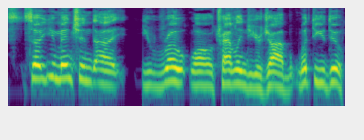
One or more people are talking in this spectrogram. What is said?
So you mentioned uh, you wrote while traveling to your job. What do you do?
